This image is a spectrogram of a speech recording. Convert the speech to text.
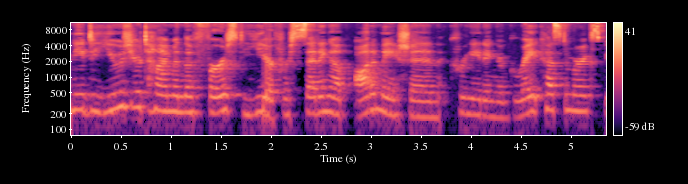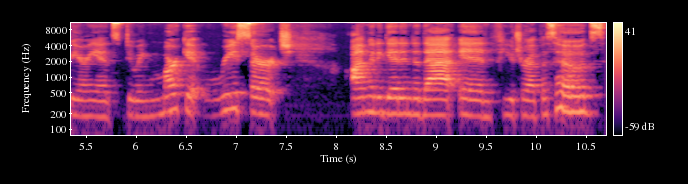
need to use your time in the first year for setting up automation, creating a great customer experience, doing market research. I'm going to get into that in future episodes.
